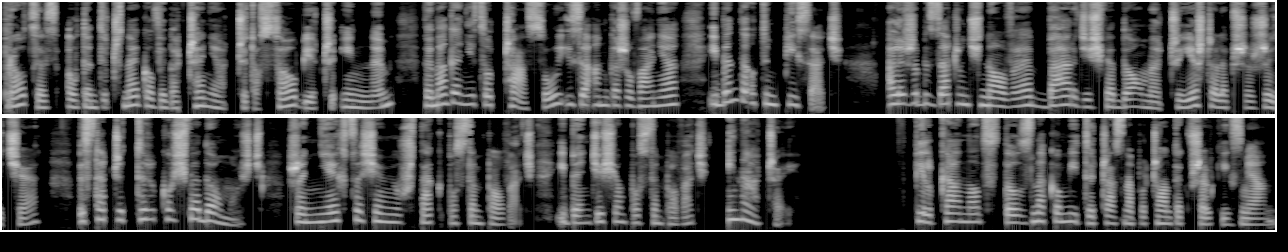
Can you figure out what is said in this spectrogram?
Proces autentycznego wybaczenia, czy to sobie, czy innym, wymaga nieco czasu i zaangażowania, i będę o tym pisać, ale żeby zacząć nowe, bardziej świadome czy jeszcze lepsze życie, wystarczy tylko świadomość, że nie chce się już tak postępować i będzie się postępować inaczej. Wielkanoc to znakomity czas na początek wszelkich zmian.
